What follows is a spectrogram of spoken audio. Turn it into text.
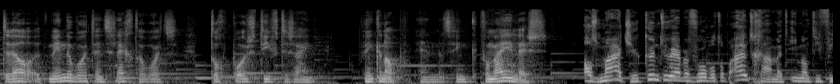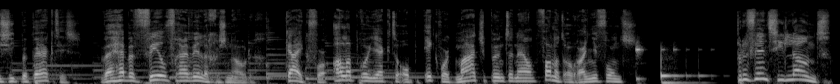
terwijl het minder wordt en slechter wordt, toch positief te zijn. vind ik knap en dat vind ik voor mij een les. Als maatje kunt u er bijvoorbeeld op uitgaan met iemand die fysiek beperkt is. We hebben veel vrijwilligers nodig. Kijk voor alle projecten op ikwordmaatje.nl van het Oranje Fonds. Preventie loont.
